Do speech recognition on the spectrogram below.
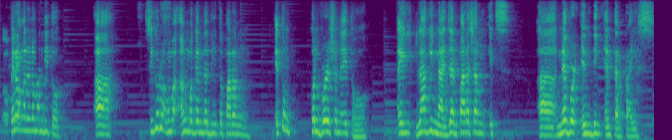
Okay. Pero ang ano naman dito, ah siguro ang, ang maganda dito parang itong conversion na ito ay laging nandyan para siyang it's ah, never ending enterprise.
